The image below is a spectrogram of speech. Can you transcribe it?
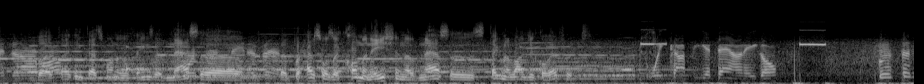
Engine arm But. I think that's one of the things that NASA, that perhaps was a culmination of NASA's technological efforts. We copy you down, Eagle. Listen,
